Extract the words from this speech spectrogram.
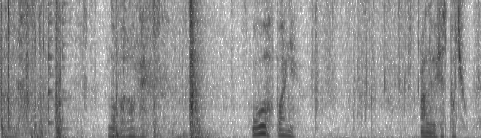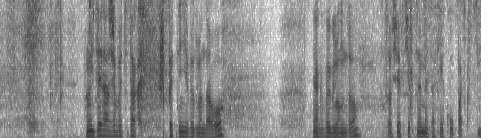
Dobra. Dowalone. Ło, panie. Ale się spocił. No i teraz, żeby to tak szpetnie nie wyglądało, jak wygląda, to się wciepnemy takie kłopatki.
